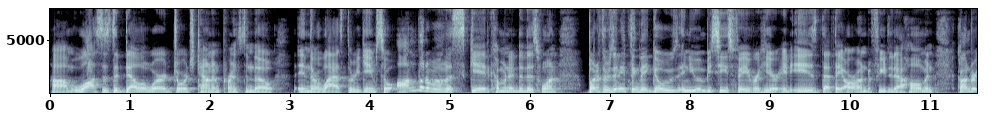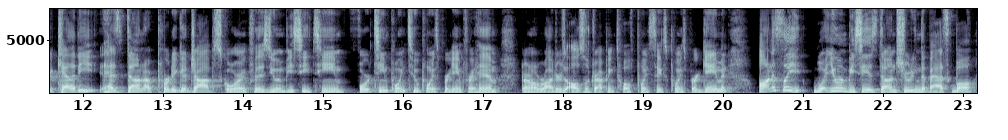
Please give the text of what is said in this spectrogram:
Um, losses to Delaware, Georgetown, and Princeton, though, in their last three games. So on a little bit of a skid coming into this one. But if there's anything that goes in UMBC's favor here, it is that they are undefeated at home. And Keondre Kelly has done a pretty good job scoring for this UMBC team 14.2 points per game for him. Darnell Rogers also dropping 12.6 points per game. And honestly, what UMBC has done shooting the basketball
